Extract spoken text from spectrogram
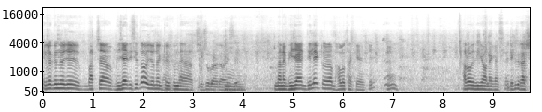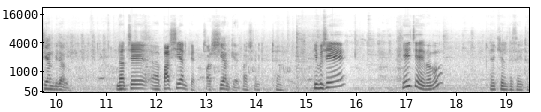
এগুলো কিন্তু ওই যে বাচ্চা ভিজাই দিছি তো ওই জন্য একটু এরকম দেখা যাচ্ছে। মানে ভিজাই দিলে একটু ভালো থাকে আর কি হ্যাঁ। আরও ওইদিকে অনেক আছে। এটা কিন্তু রাশিয়ান বিড়াল। এটা হচ্ছে Persian cat. Persian cat. Persian cat হ্যাঁ। কি বুঝে? কি হয়েছে বাবু এই খেলতেছে এটা।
